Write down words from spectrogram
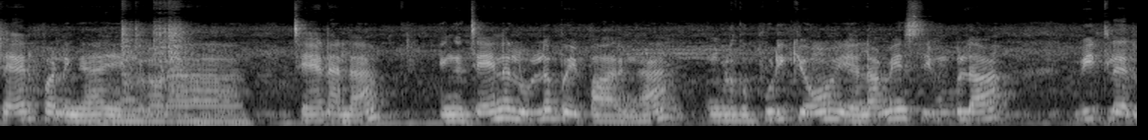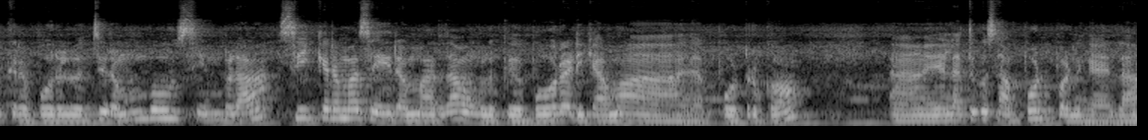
ஷேர் பண்ணுங்கள் எங்களோட சேனலை எங்கள் சேனல் உள்ளே போய் பாருங்கள் உங்களுக்கு பிடிக்கும். எல்லாமே சிம்பிளாக வீட்டில் இருக்கிற பொருள் வச்சு ரொம்பவும் சிம்பிளாக சீக்கிரமாக செய்கிற மாதிரி தான் உங்களுக்கு போர் அடிக்காமல் போட்டிருக்கோம். எல்லாத்துக்கும் சப்போர்ட் பண்ணுங்கள் எல்லா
